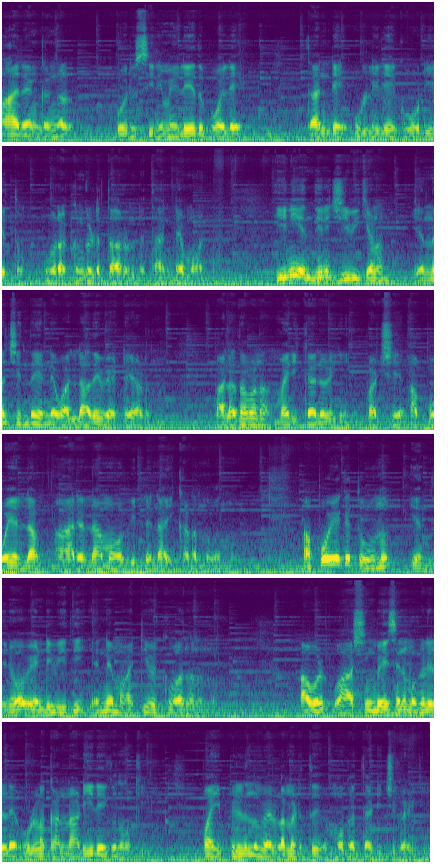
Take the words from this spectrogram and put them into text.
ആ രംഗങ്ങൾ ഒരു സിനിമയിലേതുപോലെ തന്റെ ഉള്ളിലേക്ക് ഓടിയെത്തും. ഉറക്കം കെടുത്താറുണ്ട് തന്റെ മോൻ. ഇനി എന്തിനു ജീവിക്കണം എന്ന ചിന്ത എന്നെ വല്ലാതെ വേട്ടയാടുന്നു. പലതവണ മരിക്കാനൊരുങ്ങി പക്ഷേ അപ്പോഴെല്ലാം ആരെല്ലാമോ വില്ലനായി കടന്നു വന്നു. അപ്പോഴൊക്കെ തോന്നും എന്തിനോ വേണ്ടി വിധി എന്നെ മാറ്റിവെക്കുവാന്നു അവൾ വാഷിംഗ് ബേസിന് മുകളിലെ ഉള്ള കണ്ണാടിയിലേക്ക് നോക്കി. പൈപ്പിൽ നിന്നും വെള്ളമെടുത്ത് മുഖത്തടിച്ചു കഴുകി.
